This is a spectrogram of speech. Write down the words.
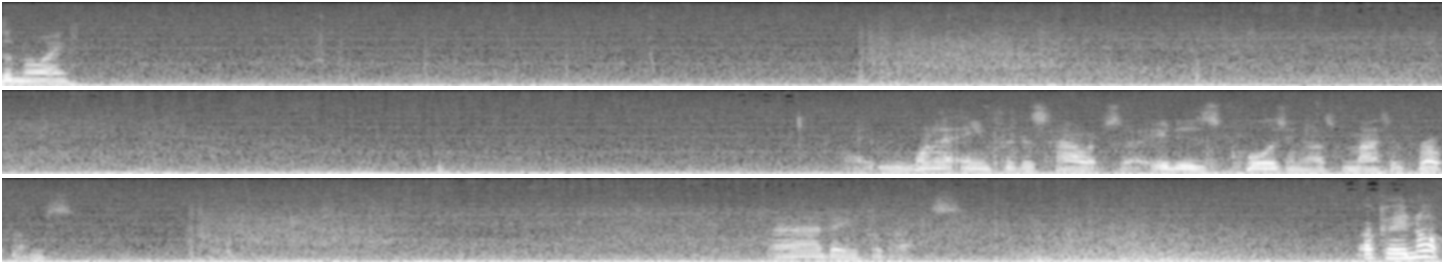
is annoying. Right, we want to aim for this howitzer. It is causing us massive problems. And aim for that. Okay, not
